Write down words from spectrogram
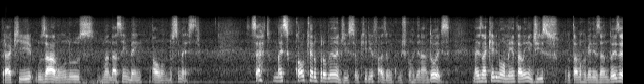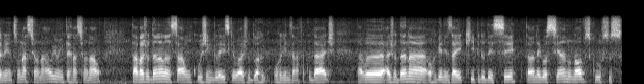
para que os alunos mandassem bem ao longo do semestre certo? Mas qual que era o problema disso? Eu queria fazer um curso de coordenadores, mas naquele momento, além disso, eu estava organizando dois eventos, um nacional e um internacional. Estava ajudando a lançar um curso de inglês que eu ajudo a organizar na faculdade. Estava ajudando a organizar a equipe do DC. Estava negociando novos cursos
